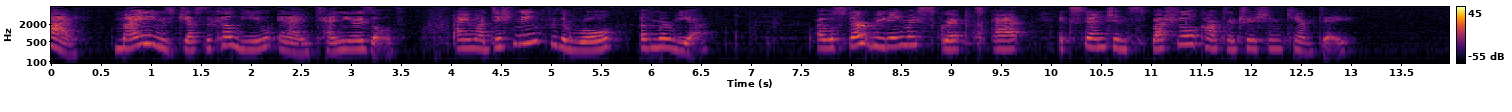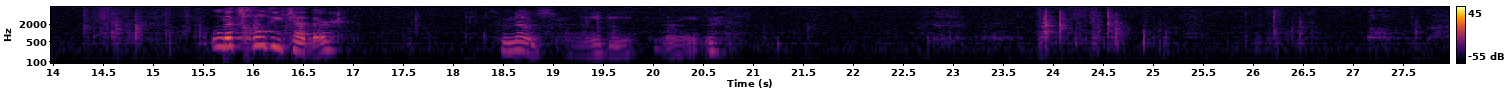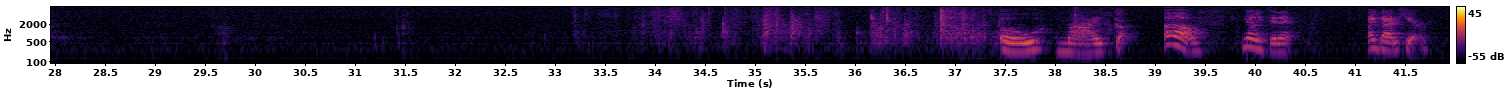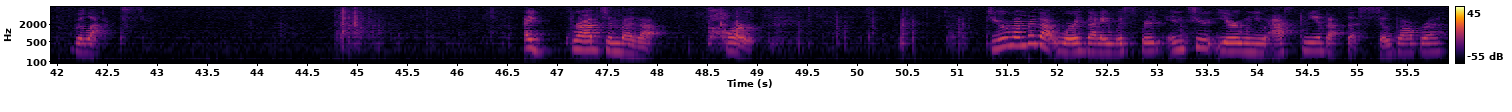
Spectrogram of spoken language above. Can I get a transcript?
Hi, my name is Jessica Liu and I am 10 years old. I am auditioning for the role of Maria. I will start reading my script at Extension Special Concentration Camp Day. Let's hold each other. Who knows? Maybe. Might. Oh my god. Oh, no, he didn't. I got it here. Relax. I grabbed him by that part. Do you remember that word that I whispered into your ear when you asked me about the soap opera?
